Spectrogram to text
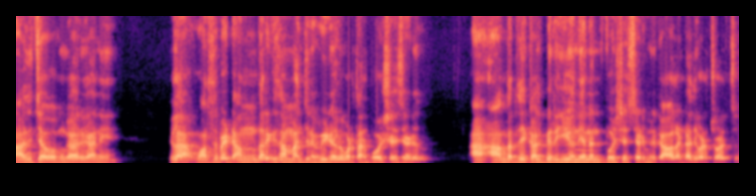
ఆదిత్య ఓం గారు కానీ ఇలా వరుస పెట్టి అందరికి సంబంధించిన వీడియోలు కూడా తను పోస్ట్ చేశాడు. అందరిది కలిపి రీయూనియన్ అని పోస్ట్ చేశాడు. మీరు కావాలంటే అది కూడా చూడొచ్చు.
